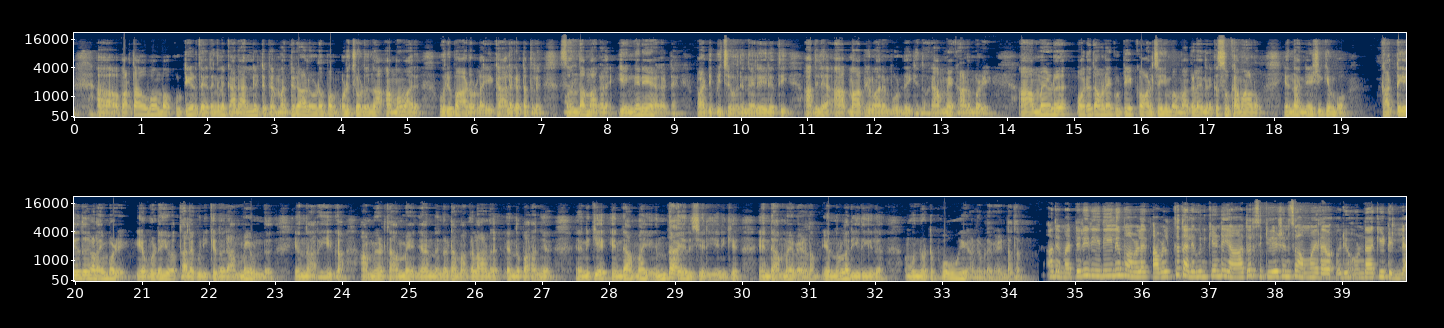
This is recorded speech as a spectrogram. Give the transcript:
ഭർത്താവ് പോകുമ്പോൾ കുട്ടിയെടുത്ത് ഏതെങ്കിലും കനാലിലിട്ടിട്ട് മറ്റൊരാളോടൊപ്പം ഒളിച്ചോടുന്ന അമ്മമാർ ഒരുപാടുള്ള ഈ കാലഘട്ടത്തിൽ സ്വന്തം മകളെ എങ്ങനെയാകട്ടെ പഠിപ്പിച്ച് ഒരു നിലയിലെത്തി അതിൽ ആത്മാഭിമാനം പൂണ്ടിരിക്കുന്ന ഒരു അമ്മയെ കാണുമ്പോഴേ ആ അമ്മയോട് ഓരോ തവണ കുട്ടി കോൾ ചെയ്യുമ്പോൾ മകളെ നിനക്ക് സുഖമാണോ? എന്ന് അന്വേഷിക്കുമ്പോൾ കട്ട് ചെയ്ത് കളയുമ്പോഴേ എവിടെയോ തല കുനിക്കുന്ന ഒരു അമ്മയുണ്ട് എന്ന് അറിയുക. അമ്മയടുത്ത് അമ്മേ ഞാൻ നിങ്ങളുടെ മകളാണ് എന്ന് പറഞ്ഞ് എനിക്ക് എന്റെ അമ്മ എന്തായാലും ശരി എനിക്ക് എന്റെ അമ്മയെ വേണം എന്നുള്ള രീതിയിൽ മുന്നോട്ട് പോവുകയാണ് ഇവിടെ വേണ്ടത്. അതെ മറ്റൊരു രീതിയിലും അവളെ അവൾക്ക് തലകുനിക്കേണ്ട യാതൊരു സിറ്റുവേഷൻസും അമ്മ ഒരു ഉണ്ടാക്കിയിട്ടില്ല.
